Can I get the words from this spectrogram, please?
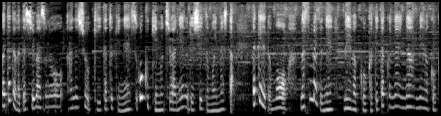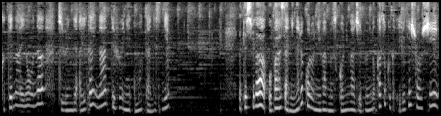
まあ、ただ私はその話を聞いた時ね、すごく気持ちはね、嬉しいと思いました。だけれども、ますますね、迷惑をかけたくないな、迷惑をかけないような自分でありたいなっていうふうに思ったんですね。私がおばあさんになる頃には息子には自分の家族がいるでしょうし、え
